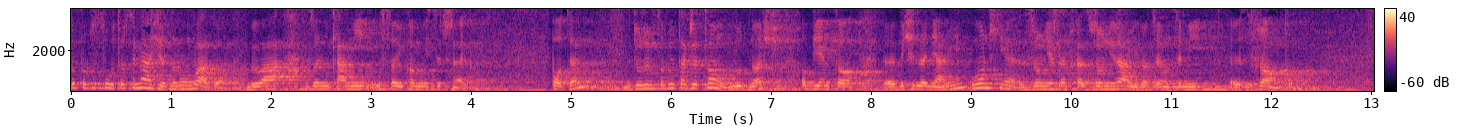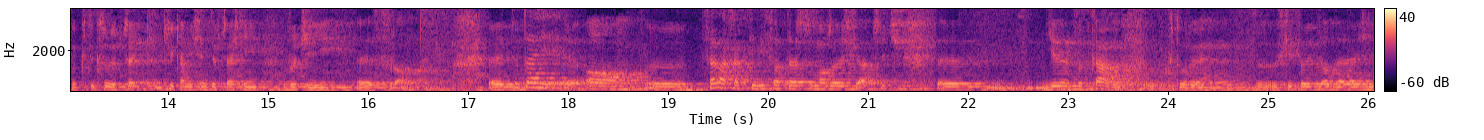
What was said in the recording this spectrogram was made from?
po, prostu utożsamiała się z nową władzą. Była zwolennikami ustroju komunistycznego. Potem w dużym stopniu także tą ludność objęto e, wysiedleniami, łącznie z żołnierzami, na przykład z żołnierzami wracającymi e, z frontu którzy kilka miesięcy wcześniej wrócili e, z frontu. Tutaj o celach akcji Wisła też może świadczyć jeden z rozkazów, który historycy odnaleźli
